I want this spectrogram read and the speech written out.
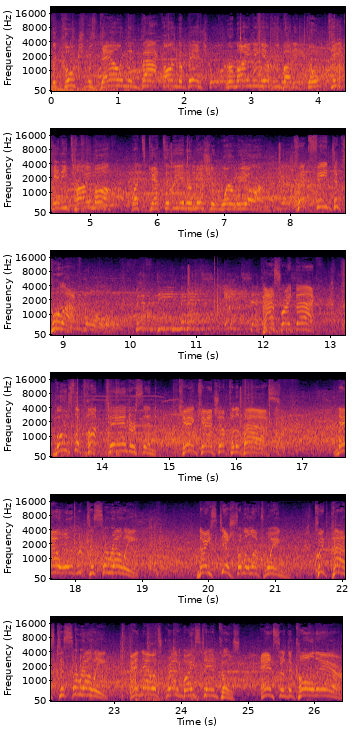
the coach was down and back on the bench, reminding everybody, don't take any time off. Let's get to the intermission where we are. Quick feed to Kulak. 15 minutes, 8 seconds. Pass right back. Moves the puck to Anderson. Can't catch up to the pass. Now over to Cirelli. Nice dish from the left wing. Quick pass to Cirelli. And now it's grabbed by Stamkos. Answered the call there.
